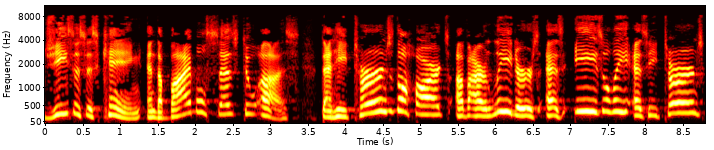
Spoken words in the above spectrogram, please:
Jesus is king and the Bible says to us that he turns the hearts of our leaders as easily as he turns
